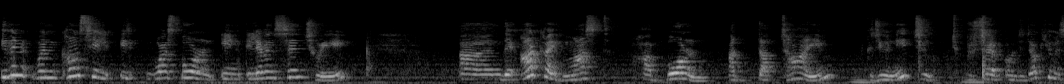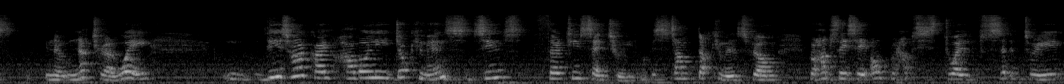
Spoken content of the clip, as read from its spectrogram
even when Council i- was born in 11th century, and the archive must have born at that time because you need to, to preserve all the documents in a natural way. These archive have only documents since 13th century. Some documents from perhaps they say oh perhaps it's 12th century,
